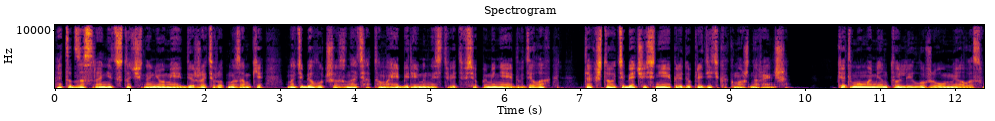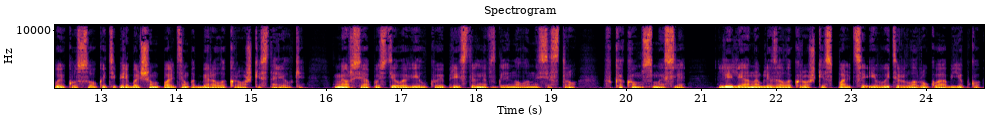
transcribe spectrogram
Этот засранец точно не умеет держать рот на замке, но тебе лучше знать, а то моя беременность ведь все поменяет в делах, так что тебя честнее предупредить как можно раньше». К этому моменту Лил уже умяла свой кусок и теперь большим пальцем подбирала крошки с тарелки. Мерси опустила вилку и пристально взглянула на сестру. «В каком смысле?» Лилиан облизала крошки с пальца и вытерла руку об юбку.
